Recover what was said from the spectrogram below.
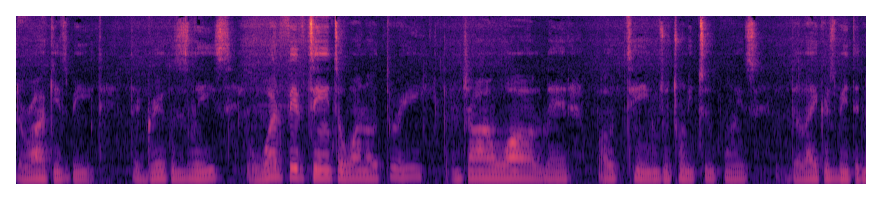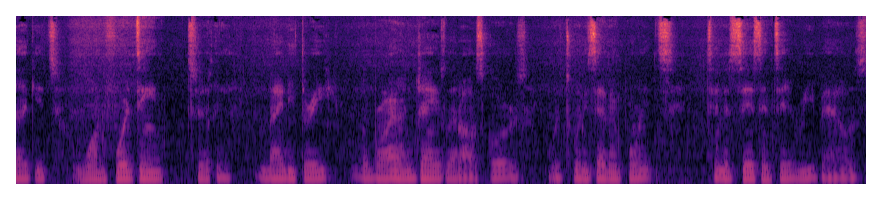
The Rockets beat the Grizzlies 115 to 103. John Wall led both teams with 22 points. The Lakers beat the Nuggets 114 to 93. LeBron James led all scorers with 27 points, 10 assists, and 10 rebounds.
